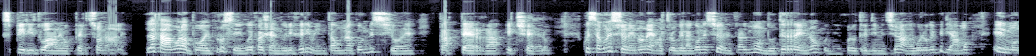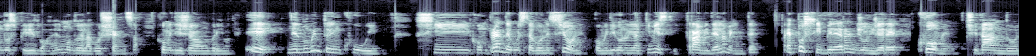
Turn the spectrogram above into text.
spirituale o personale. La tavola poi prosegue facendo riferimento a una connessione tra terra e cielo. Questa connessione non è altro che la connessione tra il mondo terreno, quindi quello tridimensionale, quello che vediamo, e il mondo spirituale, il mondo della coscienza, come dicevamo prima. E nel momento in cui si comprende questa connessione, come dicono gli alchimisti, tramite la mente, è possibile raggiungere, come citando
